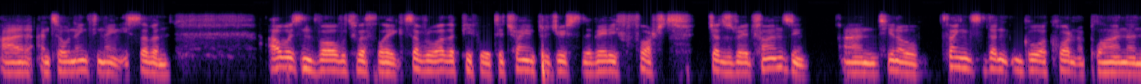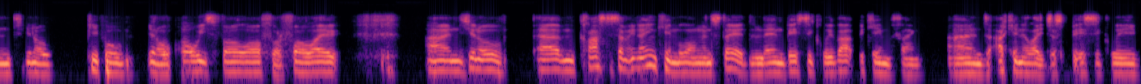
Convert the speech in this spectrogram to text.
uh, until 1997, I was involved with like several other people to try and produce the very first Judge Dredd fanzine. And, you know, things didn't go according to plan and, you know, people, you know, always fall off or fall out. And, you know, um, Class of 79 came along instead. And then basically that became a thing. And I kind of like just basically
